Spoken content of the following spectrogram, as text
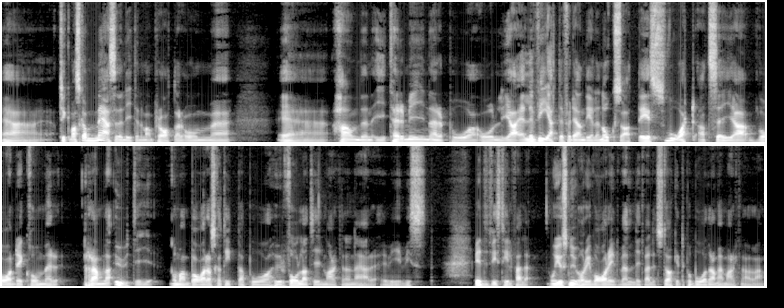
Eh, jag tycker man ska ha med sig det lite när man pratar om eh, eh, handeln i terminer på olja eller vete för den delen också. Att det är svårt att säga vad det kommer ramla ut i om man bara ska titta på hur volatil marknaden är vid, visst, vid ett visst tillfälle. Och just nu har det ju varit väldigt, väldigt stökigt på båda de här marknaderna.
